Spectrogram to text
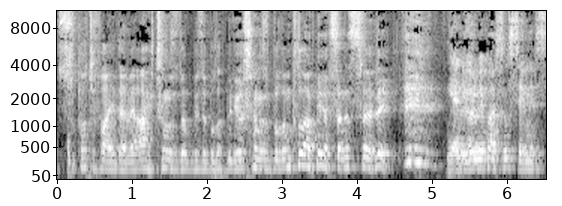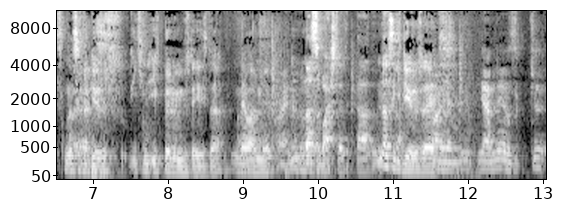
Spotify'da ve iTunes'da bizi bulabiliyorsanız bulun bulamıyorsanız söyleyin. Yani yorum yaparsanız seviniriz. Nasıl Evet. gidiyoruz? İkinci, ilk bölümümüzdeyiz daha. Ne var ne yok. Aynen öyle. Nasıl başladık daha doğrusu? Nasıl gidiyoruz evet. Aynen. Yani ne yazık ki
